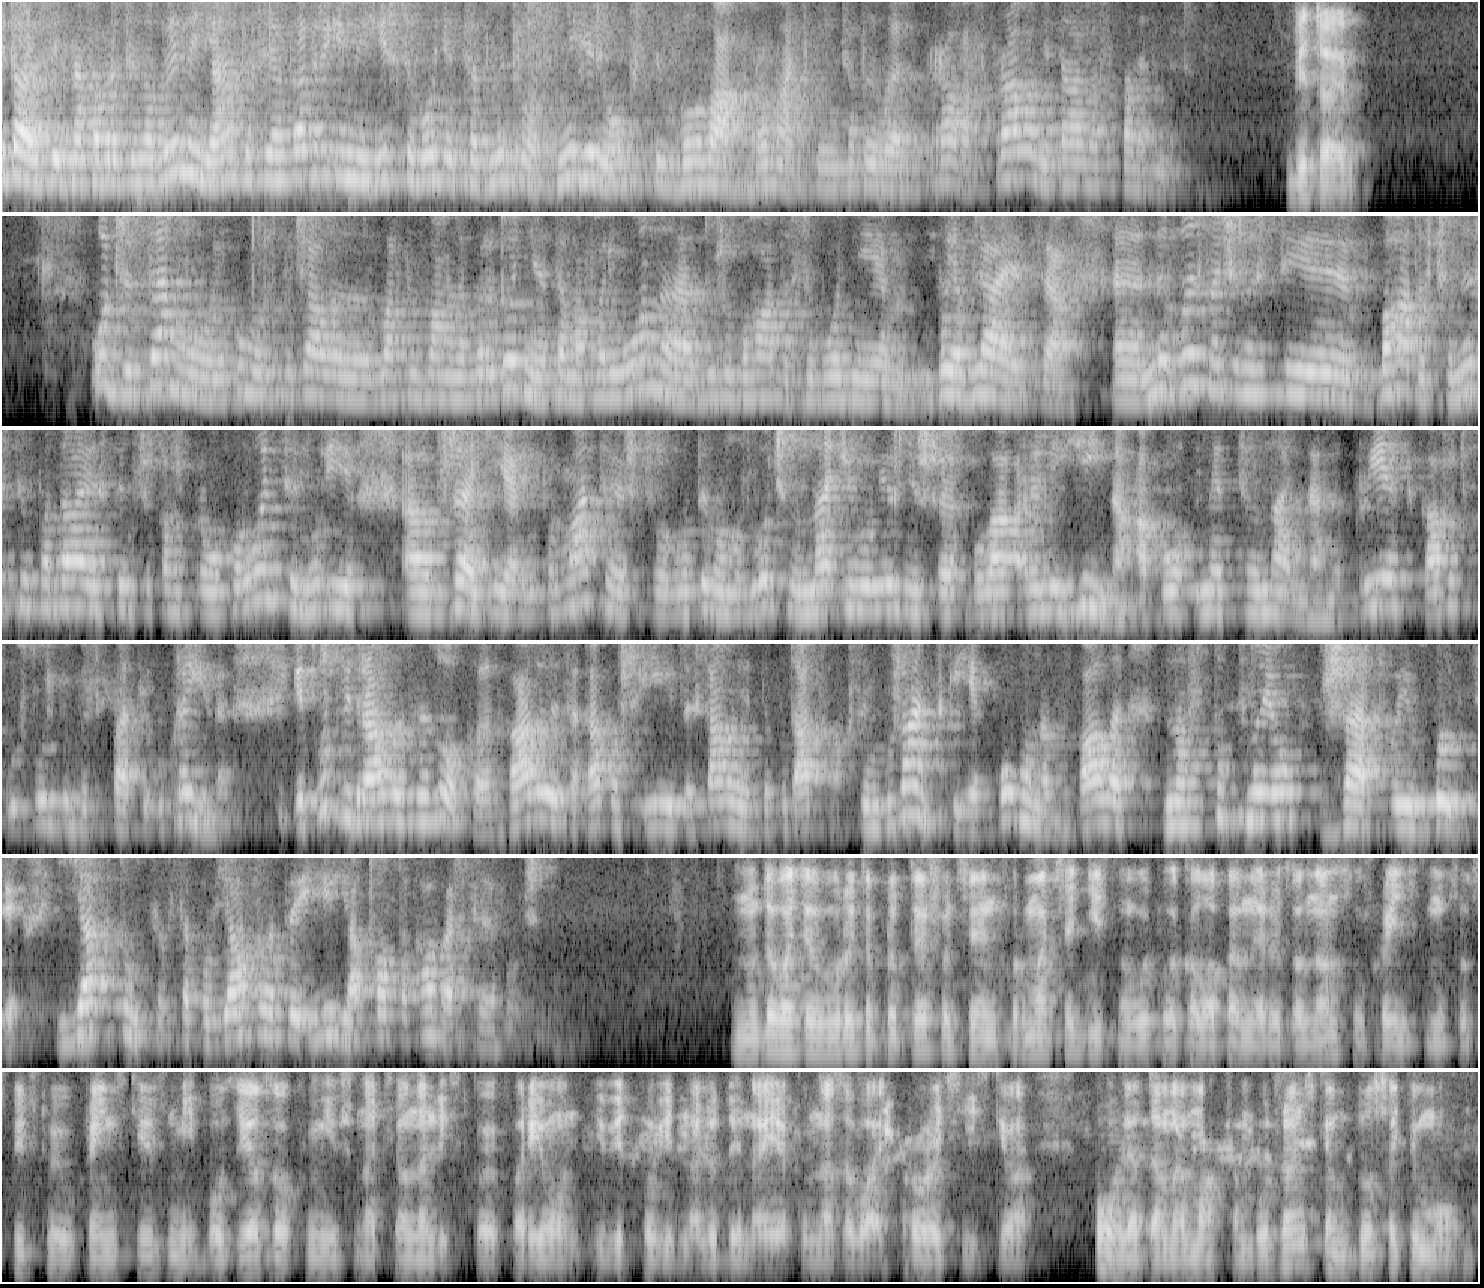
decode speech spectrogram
Вітаю всіх на фабриці новини. Я Анастасія Федор і мій гість сьогодні це Дмитро Снігирьов, співголова громадської ініціативи Права справа. Вітаю вас, пане Дмитро. Вітаю. Отже, тему, яку ми розпочали власне з вами напередодні, тема Фаріон. Дуже багато сьогодні виявляється е, невизначеності. Багато що не співпадає з тим, що кажуть правоохоронці. Ну і е, вже є інформація, що мотивом злочину найімовірніше була релігійна або національна неприязнь, кажуть у службі безпеки України. І тут відразу зв'язок згадується також і той самий депутат Максим Бужанський, якого називали наступною жертвою вбивці. Як тут це все пов'язувати, і як вам така версія злочину? Ну давайте говорити про те, що ця інформація дійсно викликала певний резонанс в українському суспільстві і українських змі, бо зв'язок між націоналісткою Фаріон і відповідна людина, яку називають проросійськими поглядами Максом Бужанським, досить умовний.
